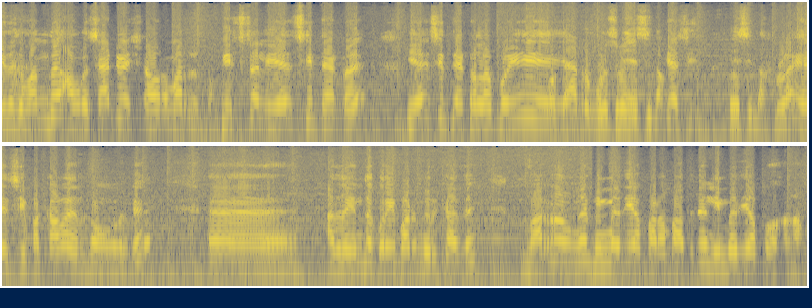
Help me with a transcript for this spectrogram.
இதுக்கு வந்து அவங்க சாட்டிஸ்ஃபேக்ஷன் ஆகுற மாதிரி இருக்கும். டிஜிட்டல் ஏசி தேட்டர் ஏசி தேட்டர்ல போய் தேட்டர் முழுசுமே ஏசி தான். ஏசி ஏசி தான். ஃபுல்லா ஏசி பக்காவா இருக்கும் உங்களுக்கு அஹ், அதுல எந்த குறைபாடும் இருக்காது. வர்றவங்க நிம்மதியா படம் பார்த்துட்டு நிம்மதியா போகலாம்.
